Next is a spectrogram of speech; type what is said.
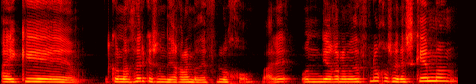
hay que conocer que es un diagrama de flujo, ¿vale? Un diagrama de flujo es un esquema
